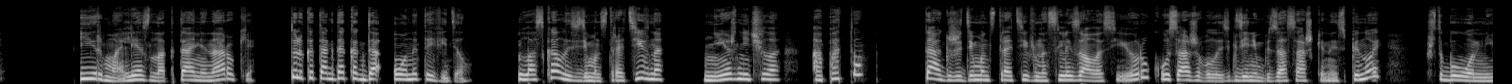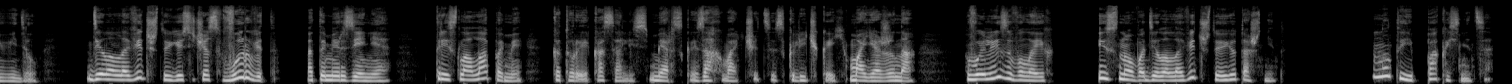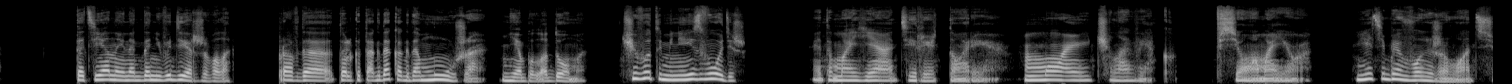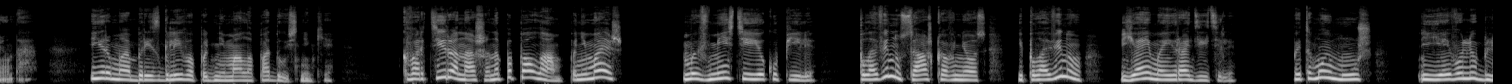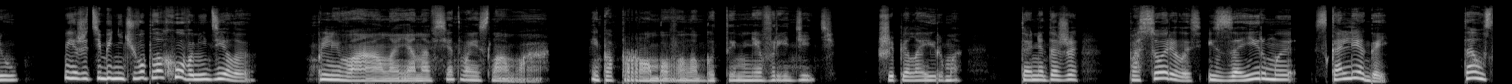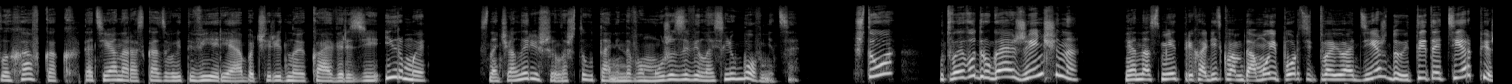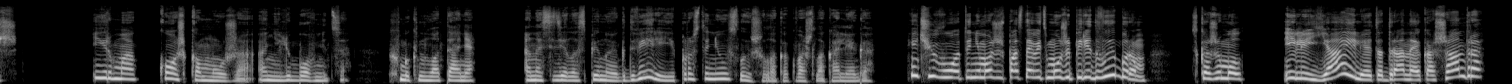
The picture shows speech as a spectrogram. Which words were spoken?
Ирма лезла к Тане на руки только тогда, когда он это видел. Ласкалась демонстративно, нежничала, а потом также демонстративно слезала с ее рук, усаживалась где-нибудь за Сашкиной спиной, чтобы он не видел, делала вид, что ее сейчас вырвет от омерзения, трясла лапами, которые касались мерзкой захватчицы с кличкой «Моя жена», вылизывала их и снова делала вид, что ее тошнит. Ну ты и пакостница. Татьяна иногда не выдерживала. Правда, только тогда, когда мужа не было дома. Чего ты меня изводишь? Это моя территория, мой человек. Все моё. Я тебя выживу отсюда. Ирма брезгливо поднимала подусники. Квартира наша напополам, понимаешь? Мы вместе ее купили. Половину Сашка внес, и половину я и мои родители. Это мой муж, и я его люблю. Я же тебе ничего плохого не делаю». «Плевала я на все твои слова, и попробовала бы ты мне вредить», — шипела Ирма. Таня даже поссорилась из-за Ирмы с коллегой. Та, услыхав, как Татьяна рассказывает Вере об очередной каверзе Ирмы, сначала решила, что у Таниного мужа завелась любовница. «Что? У твоего другая женщина? И она смеет приходить к вам домой и портить твою одежду, и ты-то терпишь?» «Ирма — кошка мужа, а не любовница», — хмыкнула Таня. Она сидела спиной к двери и просто не услышала, как вошла коллега. «И чего, ты не можешь поставить мужа перед выбором? Скажи, мол, или я, или эта драная Кашандра?»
